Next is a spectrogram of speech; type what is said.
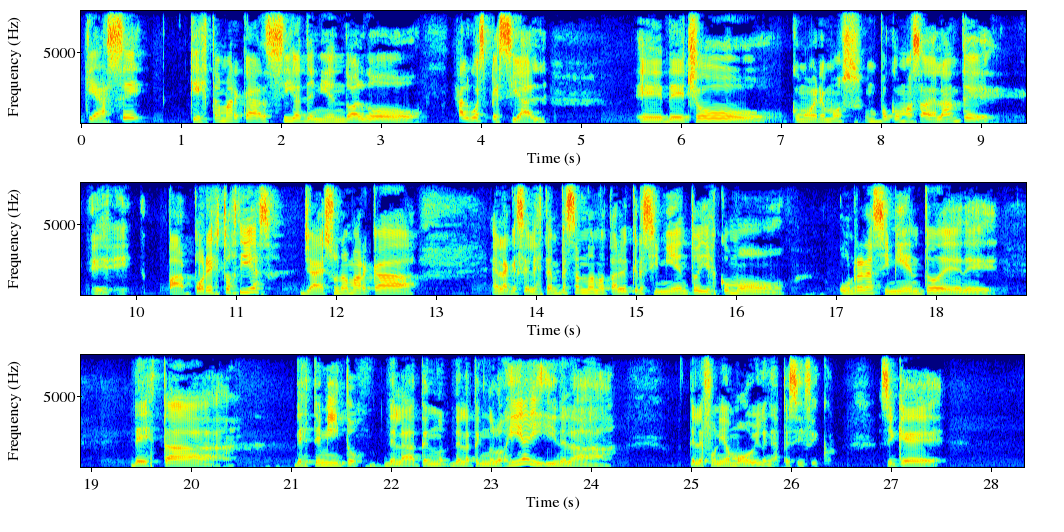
que hace que esta marca siga teniendo algo, algo especial. Eh, de hecho, como veremos un poco más adelante, eh, por estos días ya es una marca en la que se le está empezando a notar el crecimiento y es como un renacimiento de de, esta, de este mito de la, de la tecnología y, de la telefonía móvil en específico. Así que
